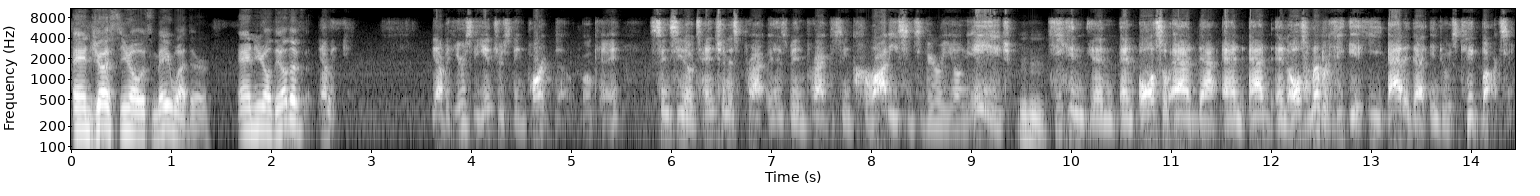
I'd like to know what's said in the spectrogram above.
and just you know it's Mayweather. And you know the other Yeah, but, yeah, but here's the interesting part, though. Okay, since you know Tenshin has pra- has been practicing karate since a very young age, Mhm. he can and, and also add that and add and also remember he he added that into his kickboxing.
